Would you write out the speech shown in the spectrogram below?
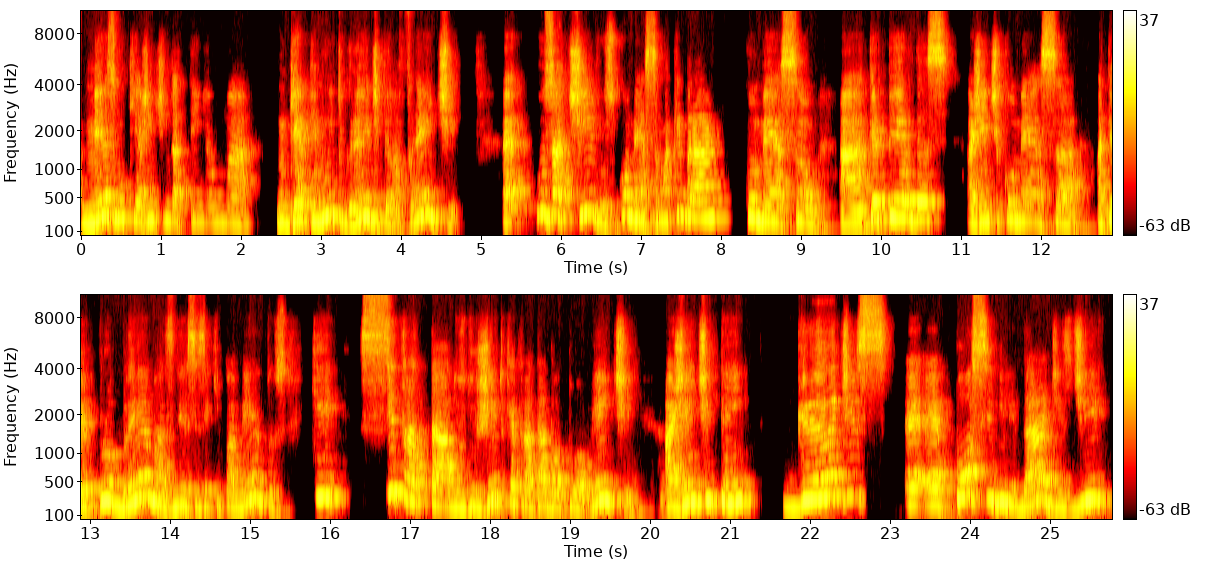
mesmo que a gente ainda tenha uma, um gap muito grande pela frente, é, os ativos começam a quebrar, começam a ter perdas, a gente começa a ter problemas nesses equipamentos que se tratados do jeito que é tratado atualmente, a gente tem grandes é, é, possibilidades de,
